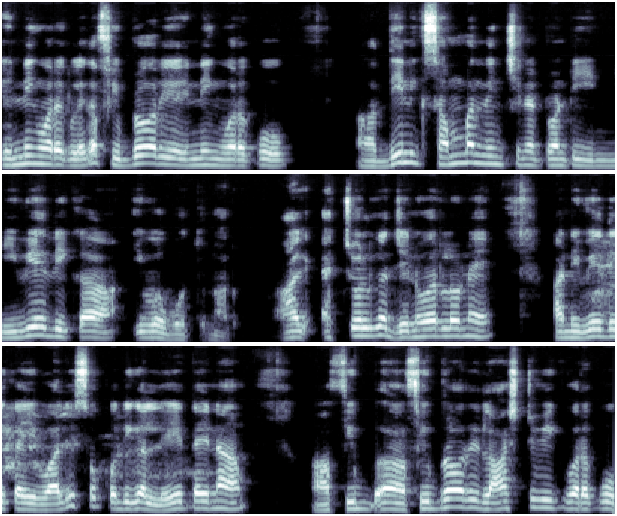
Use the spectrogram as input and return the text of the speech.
ఎండింగ్ వరకు లేదా ఫిబ్రవరి ఎండింగ్ వరకు దీనికి సంబంధించినటువంటి నివేదిక ఇవ్వబోతున్నారు. యాక్చువల్గా జనవరిలోనే ఆ నివేదిక ఇవ్వాలి. సో కొద్దిగా లేట్ అయినా ఫిబ్ ఫిబ్రవరి లాస్ట్ వీక్ వరకు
